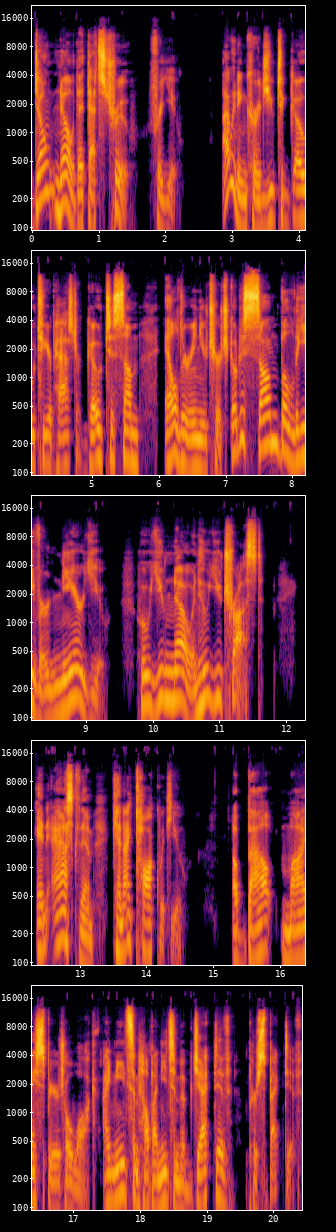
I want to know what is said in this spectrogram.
don't know that that's true for you, I would encourage you to go to your pastor, go to some elder in your church, go to some believer near you who you know and who you trust and ask them, can I talk with you? About my spiritual walk. I need some help. I need some objective perspective.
